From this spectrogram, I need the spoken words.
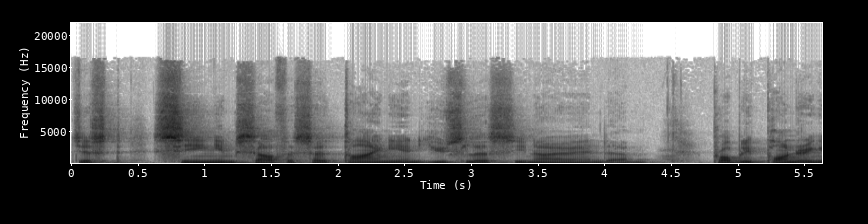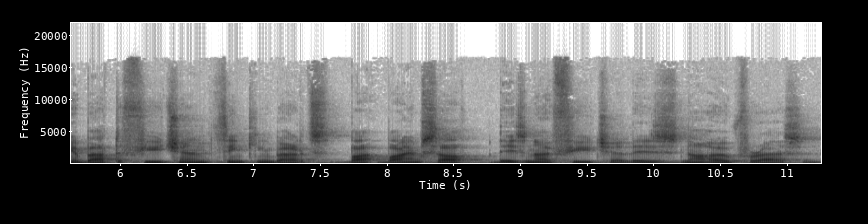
just seeing himself as so tiny and useless, you know, and um, probably pondering about the future and thinking about it by, by himself. There's no future. There's no hope for us. And,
